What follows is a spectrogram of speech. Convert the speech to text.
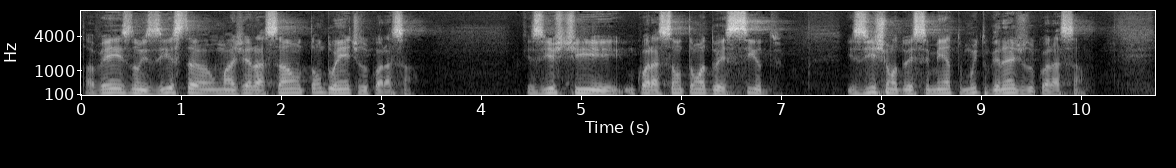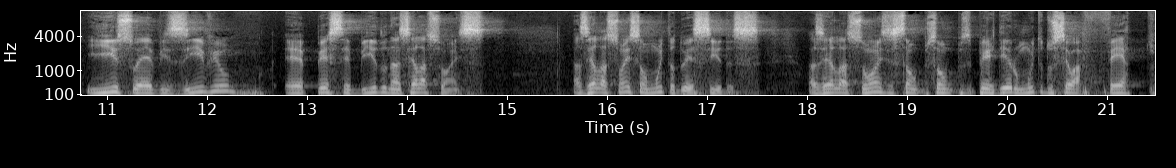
Talvez não exista uma geração tão doente do coração. Existe um coração tão adoecido. Existe um adoecimento muito grande do coração. E isso é visível, é percebido nas relações. As relações são muito adoecidas. As relações são, são, perderam muito do seu afeto.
